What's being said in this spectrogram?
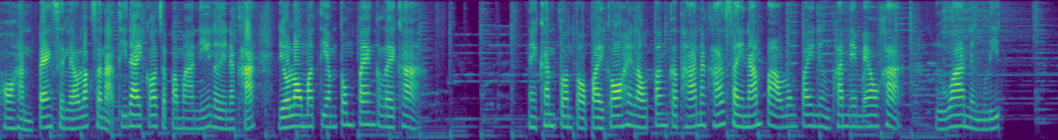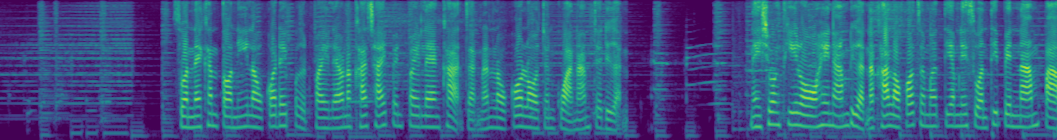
พอหั่นแป้งเสร็จแล้วลักษณะที่ได้ก็จะประมาณนี้เลยนะคะ เดี๋ยวเรามาเตรียมต้มแป้งกันเลยค่ะ ในขั้นตอนต่อไปก็ให้เราตั้งกระทะนะคะ ใส่น้ำเปล่าลงไป 1,000 ml ค่ะ หรือว่า 1 ลิตร ส่วนในขั้นตอนนี้เราก็ได้เปิดไฟแล้วนะคะ ใช้เป็นไฟแรงค่ะ จากนั้นเราก็รอจนกว่าน้ำจะเดือด ในช่วงที่รอให้น้ำเดือดนะคะ เราก็จะมาเตรียมในส่วนที่เป็นน้ำเปล่า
